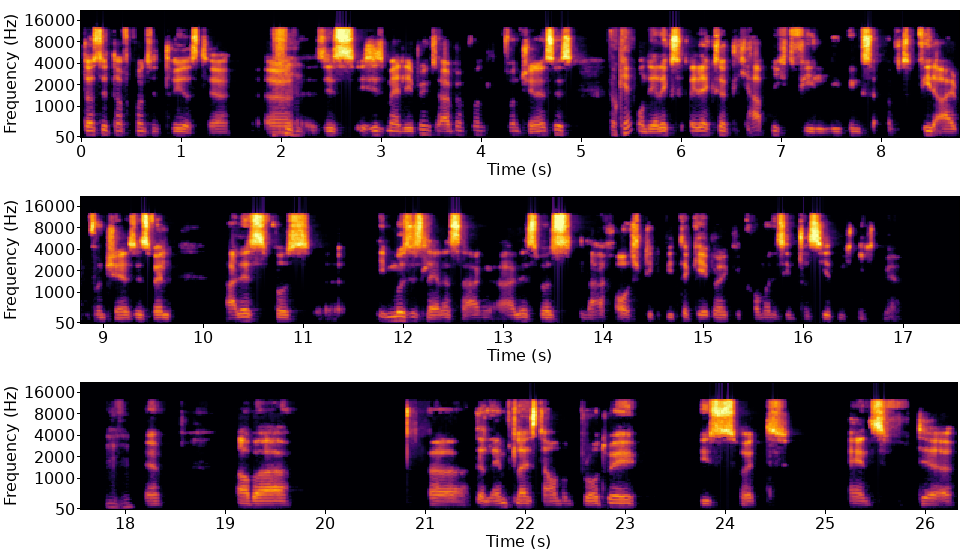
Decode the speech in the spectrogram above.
dass du dich darauf konzentrierst. Ja. Äh, es, ist, es ist mein Lieblingsalbum von, von Genesis. Okay. Und ehrlich, ehrlich gesagt, ich habe nicht viel Lieblings, viel Alben von Genesis, weil alles, was äh, ich muss es leider sagen, alles, was nach Ausstieg Peter Gabriel gekommen ist, interessiert mich nicht mehr. Mhm. Ja. Aber äh, The Lamp Lies Down on Broadway ist halt eins der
